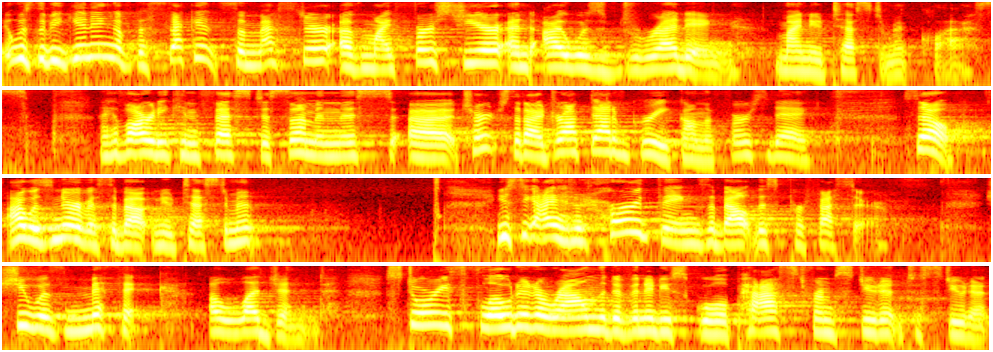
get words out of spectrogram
it was the beginning of the second semester of my first year, and I was dreading my New Testament class. I have already confessed to some in this uh, church that I dropped out of Greek on the first day. So I was nervous about New Testament. You see, I had heard things about this professor. She was mythic, a legend. Stories floated around the divinity school, passed from student to student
